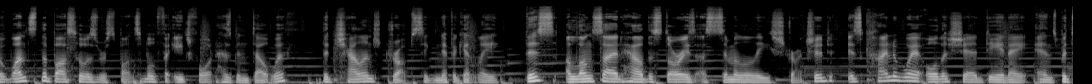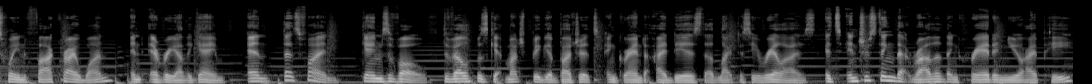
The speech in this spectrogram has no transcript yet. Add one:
but once the boss who is responsible for each fort has been dealt with, the challenge drops significantly. This, alongside how the stories are similarly structured, is kind of where all the shared DNA ends between Far Cry 1 and every other game. And that's fine. Games evolve, developers get much bigger budgets and grander ideas they'd like to see realized. It's interesting that rather than create a new IP,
